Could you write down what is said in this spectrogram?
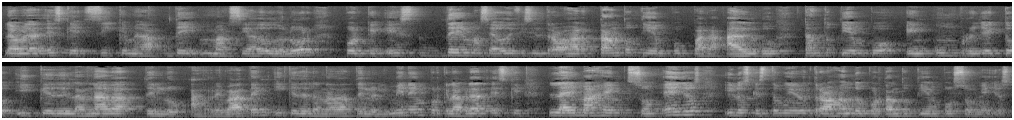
La verdad es que sí que me da demasiado dolor porque es demasiado difícil trabajar tanto tiempo para algo, tanto tiempo en un proyecto y que de la nada te lo arrebaten y que de la nada te lo eliminen, porque la verdad es que la imagen son ellos y los que estuvieron trabajando por tanto tiempo son ellos.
